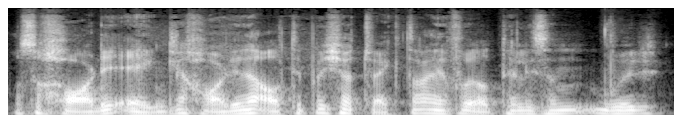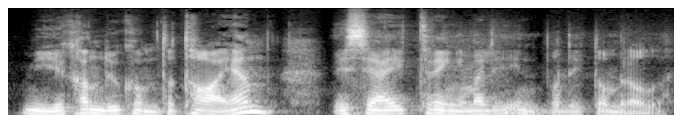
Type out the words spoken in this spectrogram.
Og så har de egentlig har de det alltid på kjøttvekta i forhold til liksom hvor mye kan du komme til å ta igjen hvis jeg trenger meg litt inn på ditt område.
